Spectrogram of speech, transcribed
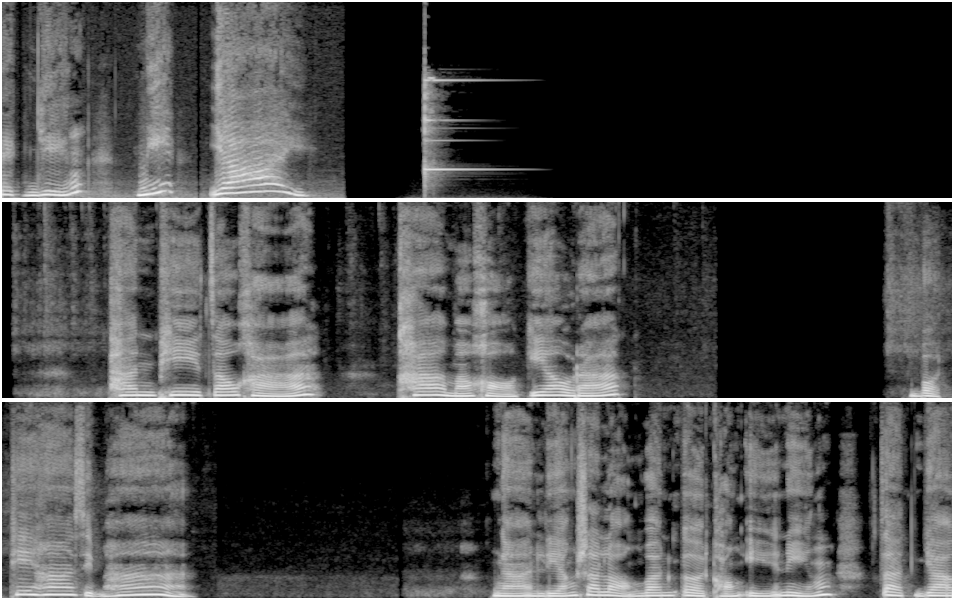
เด็กหญิง นิยาย ท่านพี่เจ้าขา ข้ามาขอเกี้ยวรัก บทที่ห้าสิบห้า งานเลี้ยงฉลองวันเกิดของอีหนิง จัดยาว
